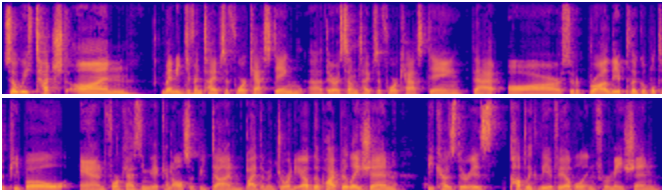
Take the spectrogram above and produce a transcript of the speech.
So we've touched on many different types of forecasting. Uh, there are some types of forecasting that are sort of broadly applicable to people, and forecasting that can also be done by the majority of the population because there is publicly available information.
